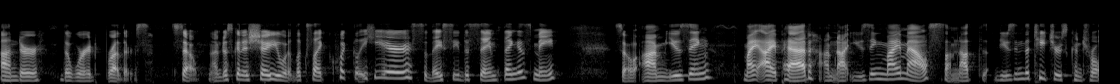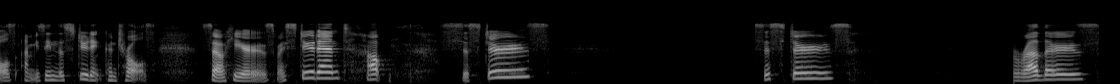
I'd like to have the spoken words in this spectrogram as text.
under the word brothers. So I'm just going to show you what it looks like quickly here so they see the same thing as me. So I'm using my iPad. I'm not using my mouse. I'm not using the teacher's controls. I'm using the student controls. So here's my student. Oh, sisters, sisters, brothers,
